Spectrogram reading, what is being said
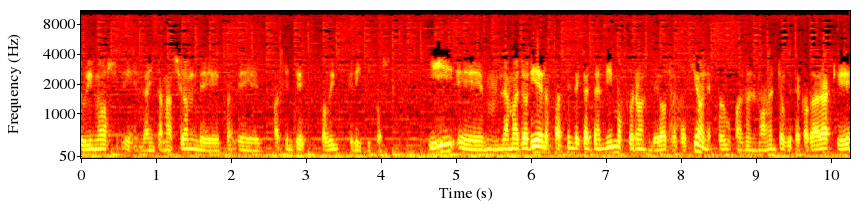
tuvimos la internación de pacientes COVID críticos y eh, la mayoría de los pacientes que atendimos fueron de otras regiones. Fue cuando en el momento que se acordará que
